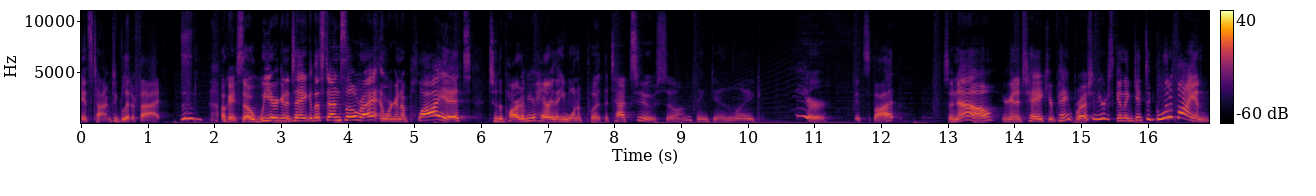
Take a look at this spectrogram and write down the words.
it's time to glitterfy. okay, so we are gonna take the stencil, right, and we're gonna apply it to the part of your hair that you wanna put the tattoo. So I'm thinking like here, good spot. So now you're gonna take your paintbrush and you're just gonna get to glitterfying.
